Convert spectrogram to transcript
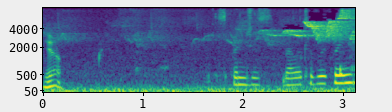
yeah. The Sponge is relatively clean.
